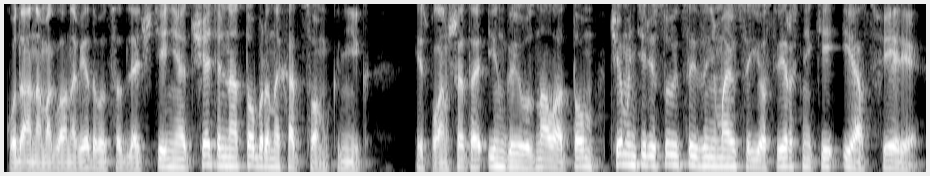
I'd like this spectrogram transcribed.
куда она могла наведываться для чтения тщательно отобранных отцом книг. Из планшета Инга и узнала о том, чем интересуются и занимаются ее сверстники и о сфере,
